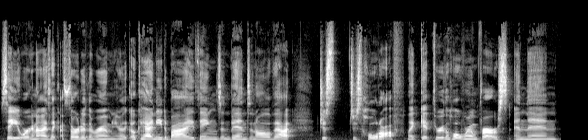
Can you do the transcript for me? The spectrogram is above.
say you organize like a third of the room and you're like, okay, I need to buy things and bins and all of that, just just hold off. Like get through the whole room first and then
